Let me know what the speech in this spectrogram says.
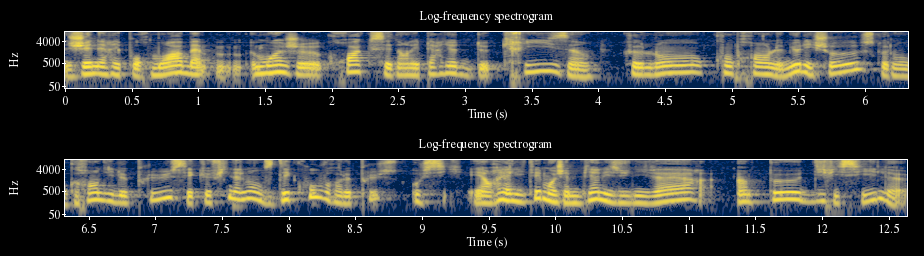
généré pour moi, ben, moi, je je crois que c'est dans les périodes de crise que l'on comprend le mieux les choses, que l'on grandit le plus et que finalement on se découvre le plus aussi. Et en réalité, moi j'aime bien les univers un peu difficiles.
